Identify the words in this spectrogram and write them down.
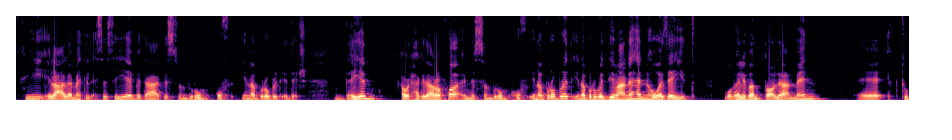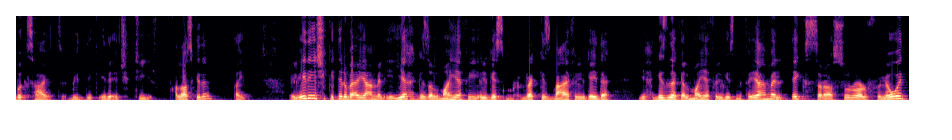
في العلامات الأساسية بتاعة ال syndrome of inappropriate ADH مبدئيا أول حاجة تعرفها إن ال syndrome of inappropriate inappropriate دي معناها إن هو زايد وغالبا طالع من ectopic site بيديك ADH كتير. خلاص كده؟ طيب. ال ADH الكتير بقى يعمل إيه؟ يحجز المية في الجسم. ركز معايا في اللي جاي ده. يحجز لك المية في الجسم فيعمل extracellular fluid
